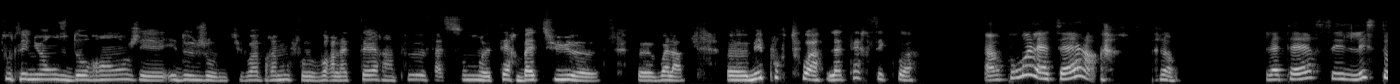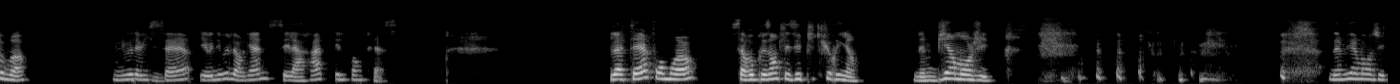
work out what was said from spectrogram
toutes les nuances d'orange et, de jaune. Tu vois, vraiment, il faut voir la terre un peu façon terre battue. voilà. mais pour toi, la terre, c'est quoi? Alors, pour moi, la terre, alors, la terre, c'est l'estomac au niveau de la viscère et au niveau de l'organe, c'est la rate et le pancréas. La terre, pour moi, ça représente les épicuriens. On aime bien manger. On aime bien manger.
